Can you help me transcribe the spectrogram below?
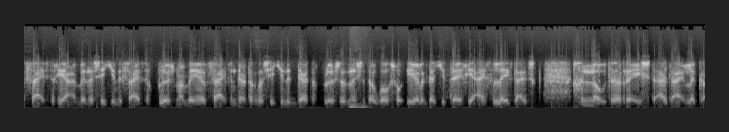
50 jaar bent, dan zit je in de 50 plus. Maar ben je 35, dan zit je in de 30 plus. Dan is het ook wel zo eerlijk dat je tegen je eigen leeftijdsgenoten racet uiteindelijk uh,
